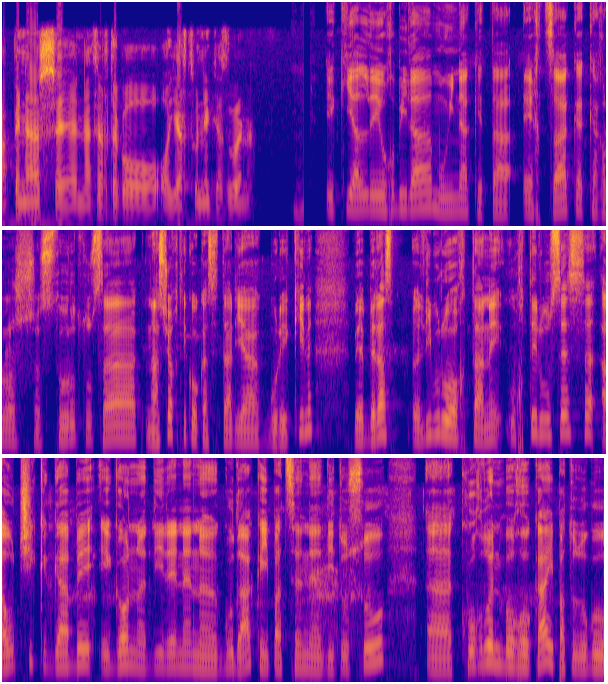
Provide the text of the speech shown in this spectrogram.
apenas e, nazioarteko oihartzunik ez duena. Ekialde urbila, muinak eta ertzak, Carlos Zurutuzak, nazioarteko kasetaria gurekin. Be, beraz, liburu hortan, eh, urte luzez, hautsik gabe egon direnen gudak, ipatzen dituzu, uh, kurduen borroka, ipatu dugu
